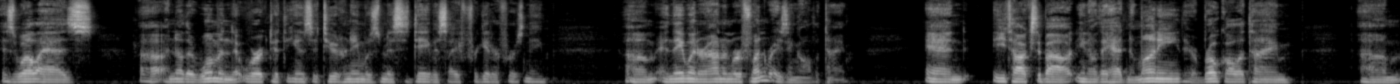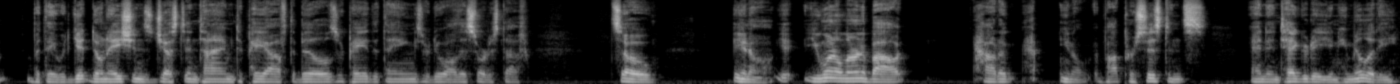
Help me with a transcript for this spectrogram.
as well as uh, another woman that worked at the Institute. Her name was Mrs. Davis. I forget her first name. Um, and they went around and were fundraising all the time. And he talks about, you know, they had no money, they were broke all the time, um, but they would get donations just in time to pay off the bills or pay the things or do all this sort of stuff. So, you know, you, you want to learn about how to you know about persistence and integrity and humility,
